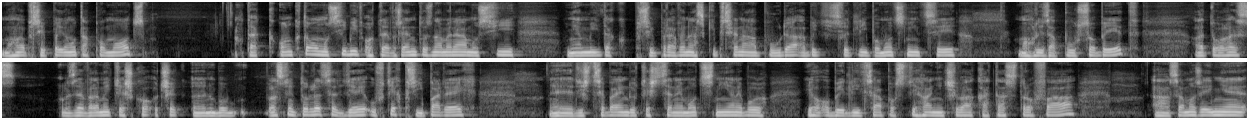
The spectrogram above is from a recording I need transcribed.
mohla připlynout ta pomoc, tak on k tomu musí být otevřen, to znamená, musí v něm být tak připravena skypřená půda, aby ti světlí pomocníci mohli zapůsobit, ale tohle lze velmi těžko oček, nebo vlastně tohle se děje u v těch případech, eh, když třeba jen do těžce nemocný, nebo jeho obydlí třeba postihla ničivá katastrofa. A samozřejmě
